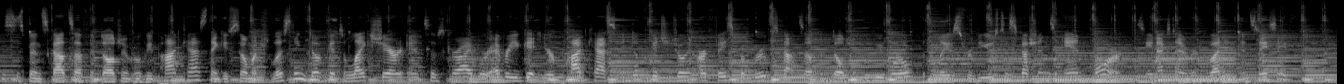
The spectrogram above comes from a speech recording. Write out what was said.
This has been Scott's Self Indulgent Movie Podcast. Thank you so much for listening. Don't forget to like, share, and subscribe wherever you get your podcasts. And don't forget to join our Facebook group, Scott's Self Indulgent Movie World, for the latest reviews, discussions, and more. See you next time, everybody, and stay safe.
